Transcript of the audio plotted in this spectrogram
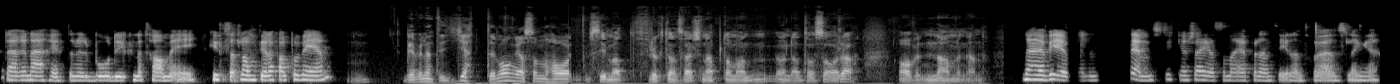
där i närheten och det borde ju kunna ta mig hyfsat långt i alla fall på VM. Mm. Det är väl inte jättemånga som har simmat fruktansvärt snabbt om man undantar Sara av namnen. Nej, vi är väl fem stycken tjejer som är på den tiden tror jag än så länge.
